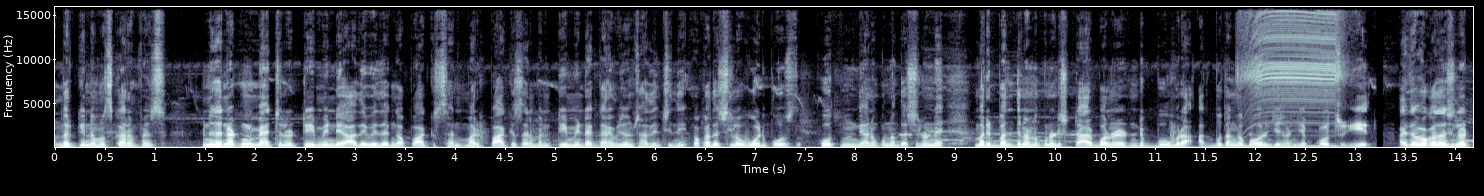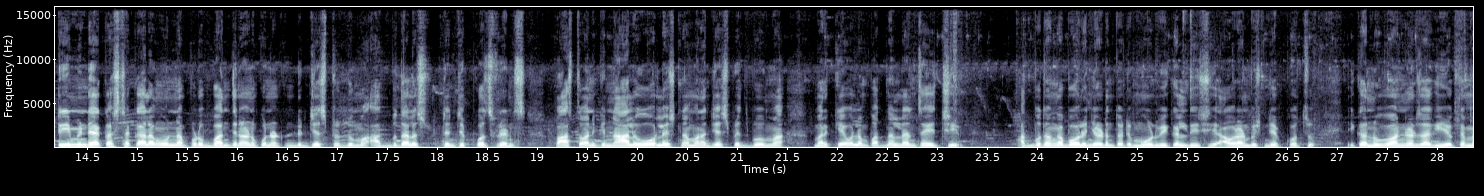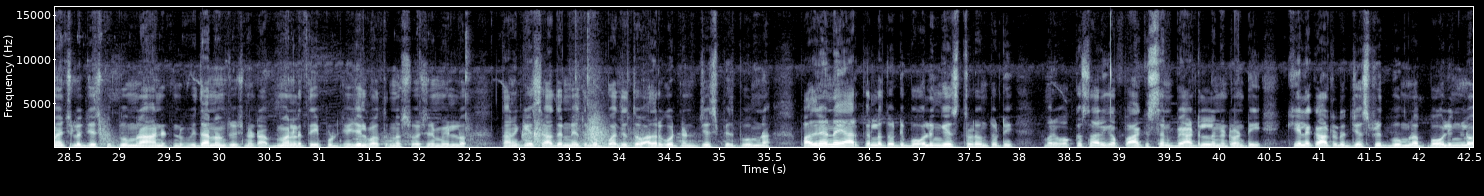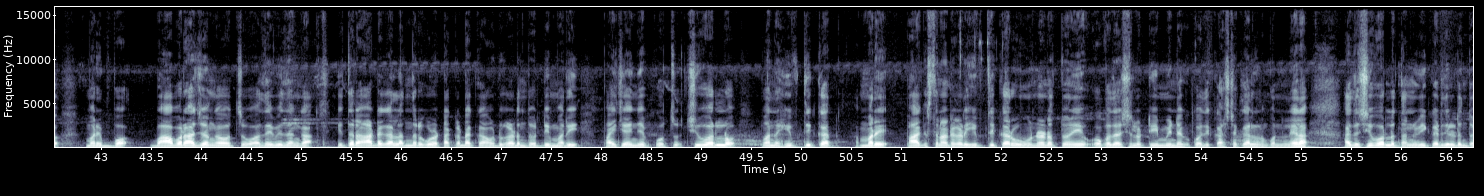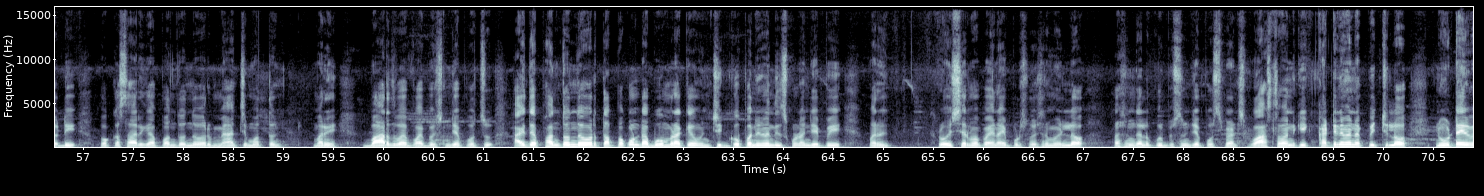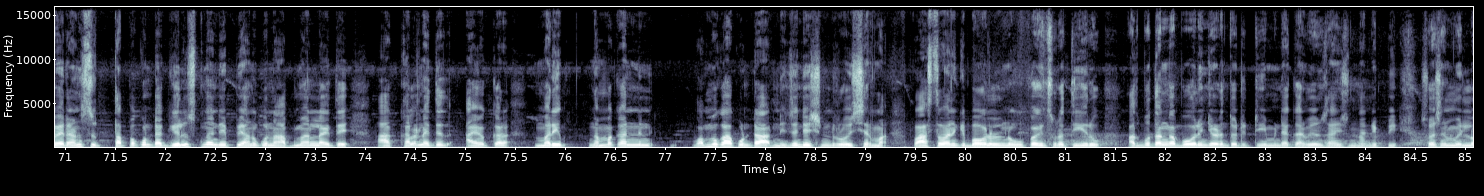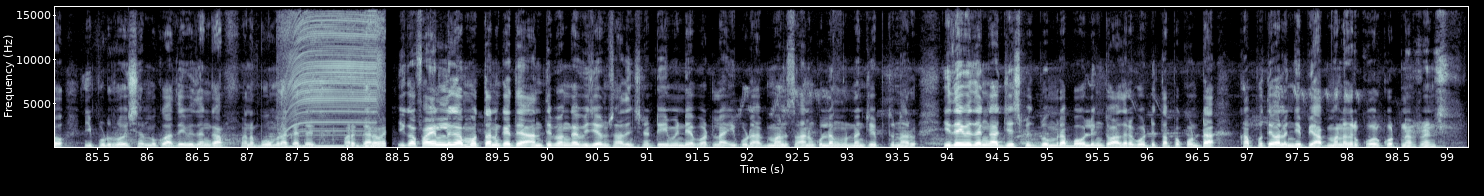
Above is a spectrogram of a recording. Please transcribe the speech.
అందరికీ నమస్కారం ఫ్రెండ్స్. నిన్న జరిగినటువంటి మ్యాచ్లో టీమిండియా అదేవిధంగా పాకిస్తాన్ మరి పాకిస్తాన్ పైన టీమిండియా ఘన విజయం సాధించింది. ఒక దశలో ఓడిపో పోతుంది అనుకున్న దశలోనే మరి బంతిని అనుకున్నట్టు స్టార్ బాల్ అనేటువంటి బూమ్రా అద్భుతంగా బౌలింగ్ చేశారని చెప్పుకోవచ్చు. ఏ అయితే ఒక దశలో టీమిండియా కష్టకాలంగా ఉన్నప్పుడు బంతిని అనుకున్నటువంటి జస్ప్రీత్ బుమ్రా అద్భుతాలు అని చెప్పుకోవచ్చు ఫ్రెండ్స్. వాస్తవానికి నాలుగు ఓవర్లు వేసిన మన జస్ప్రీత్ బుమ్మ మరి కేవలం పద్నాలుగు రన్సే ఇచ్చి అద్భుతంగా బౌలింగ్ చేయడంతో మూడు వికెట్లు తీసి అవరాన్బిషన్ చెప్పుకోవచ్చు. ఇక నువ్వు అన్నట్టు దాకా ఈ యొక్క మ్యాచ్లో జస్ప్రీత్ బుమ్రా ఆడినటువంటి విధానం చూసినట్టు అభిమానులు అయితే ఇప్పుడు జైజీలు పడుతున్న సోషల్ మీడియాలో. తనకే సాధారణ నేతలు బద్దతో అదరగొట్టినట్టు జస్ప్రీత్ బుమ్రా పదిహేను యార్కర్లతోటి బౌలింగ్ వేస్తడంతో మరి ఒక్కసారిగా పాకిస్తాన్ బ్యాటర్లు అన్నటువంటి కీలక ఆటడు జస్ప్రీత్ బుమ్రా బౌలింగ్లో మరి బౌ బాబర్ ఆజం కావచ్చు అదేవిధంగా ఇతర ఆటగాళ్ళందరూ కూడా టక్కటక్క అవుట్ కావడంతో మరి పైచేయని చెప్పుకోవచ్చు. చివరిలో మన హిఫ్తికర్ మరి పాకిస్తాన్ ఆటగాడు హిఫ్తికర్ ఉండడంతో ఒక దశలో టీమిండియాకు కొద్ది కష్టకాలం అనుకున్న నేల అయితే చివరిలో తన వికెట్ తీయడంతో ఒక్కసారిగా పంతొమ్మిది ఓవర్ మ్యాచ్ మొత్తం మరి భారత్ వైపు వైపు చెప్పొచ్చు. అయితే పంతొమ్మిది ఓవర్ తప్పకుండా బుమ్రాకే ఉంచి గొప్ప నిర్ణయం తీసుకుంటామని చెప్పి మరి రోహిత్ శర్మ పైన ఇప్పుడు సోషల్ మీడియాలో ప్రశంసలు కురిపిస్తుందని చెప్పొచ్చు ఫ్రెండ్స్ వాస్తవానికి కఠినమైన పిచ్లో నూట ఇరవై రన్స్ తప్పకుండా గెలుస్తుందని చెప్పి అనుకున్న అభిమానులు అయితే ఆ కళనైతే ఆ యొక్క మరి నమ్మకాన్ని వమ్ము కాకుండా నిజం చేసిన రోహిత్ శర్మ. వాస్తవానికి బౌలర్లను ఉపయోగించుకున్న తీరు అద్భుతంగా బౌలింగ్ చేయడంతో టీమిండియా గర్వీయం సాధించిందని చెప్పి సోషల్ మీడియాలో ఇప్పుడు రోహిత్ శర్మకు అదేవిధంగా మన బూమ్రాకి అయితే మరి ఘనమైన ఇక ఫైనల్గా మొత్తానికైతే అంతిమంగా విజయం సాధించిన టీమిండియా పట్ల ఇప్పుడు అభిమానులు సానుకూలంగా ఉండని చెప్తున్నారు. ఇదే విధంగా జస్ప్రీత్ బుమ్రా బౌలింగ్తో అదరగొట్టి తప్పకుండా కప్పు తేవాలని చెప్పి అభిమానులందరూ కోరుకుంటున్నారు ఫ్రెండ్స్.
